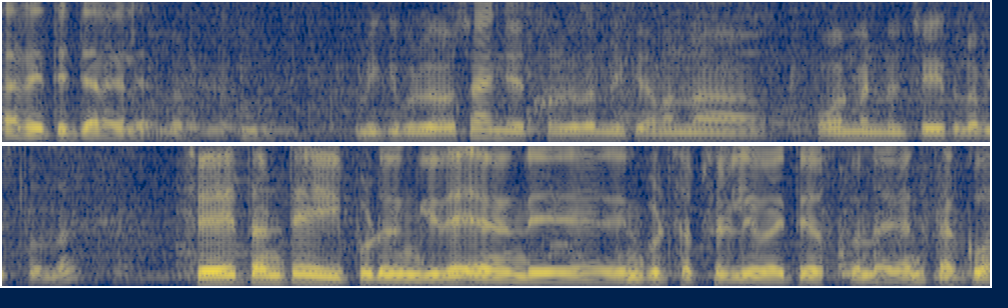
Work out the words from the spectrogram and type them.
అదైతే జరగలేదు. మీకు ఇప్పుడు వ్యవసాయం చేస్తున్నారు కదా మీకు ఏమన్నా గవర్నమెంట్ నుంచి చేతి లభిస్తుందా? చేతి అంటే ఇప్పుడు ఇంక ఇదే అండి ఇన్పుట్ సబ్సిడీలు ఇవైతే వస్తున్నాయి కానీ తక్కువ.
